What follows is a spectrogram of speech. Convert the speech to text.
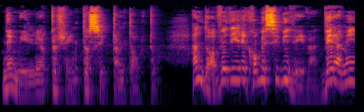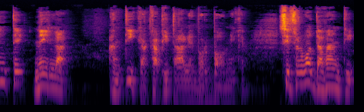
nel 1878. Andò a vedere come si viveva veramente nella antica capitale borbonica. Si trovò davanti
